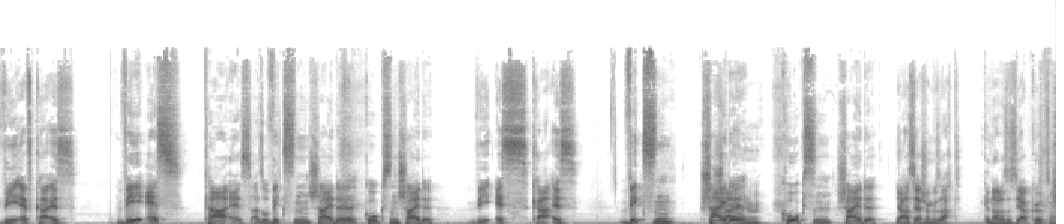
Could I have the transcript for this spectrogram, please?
WFKS. WSKS. Also Wichsen, Scheide, Koksen, Scheide. WSKS. Wichsen, Scheide, Scheiden. Koksen, Scheide. Ja, hast du ja schon gesagt. Genau, das ist die Abkürzung.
